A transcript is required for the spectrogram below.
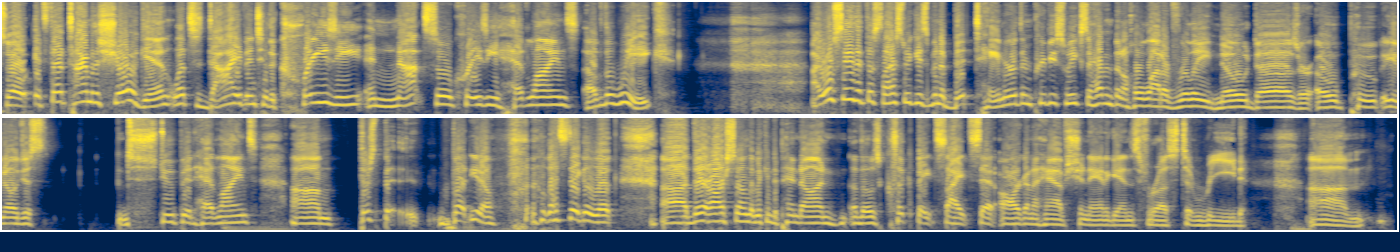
So it's that time of the show again. Let's dive into the crazy and not so crazy headlines of the week. I will say that this last week has been a bit tamer than previous weeks. There haven't been a whole lot of really no does or oh poop, you know, just stupid headlines. Um, there's, but you know, let's take a look. Uh, there are some that we can depend on. Those clickbait sites that are going to have shenanigans for us to read. Um,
